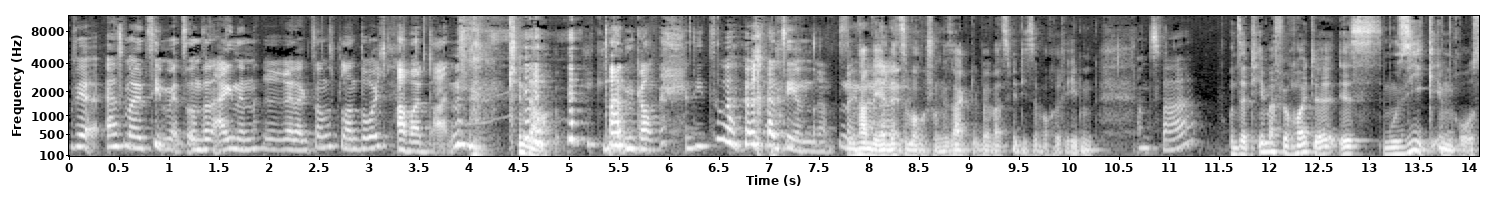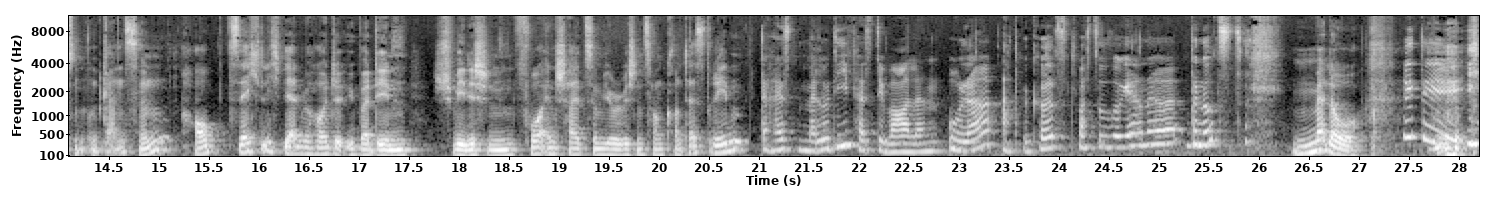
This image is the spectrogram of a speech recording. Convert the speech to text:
Wir, erstmal ziehen wir jetzt unseren eigenen Redaktionsplan durch, aber dann, Genau. dann kommen die Zuhörerthemen dran. Das haben wir ja letzte Woche schon gesagt, über was wir diese Woche reden. Und zwar, Unser Thema für heute ist Musik im Großen und Ganzen. Hauptsächlich werden wir heute über den schwedischen Vorentscheid zum Eurovision Song Contest reden. der heißt Melodiefestivalen. Oder abgekürzt, was du so gerne benutzt. Mellow. Richtig.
